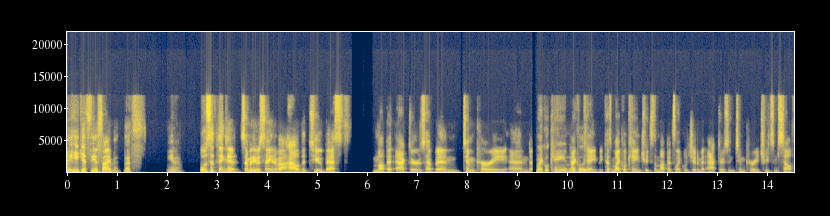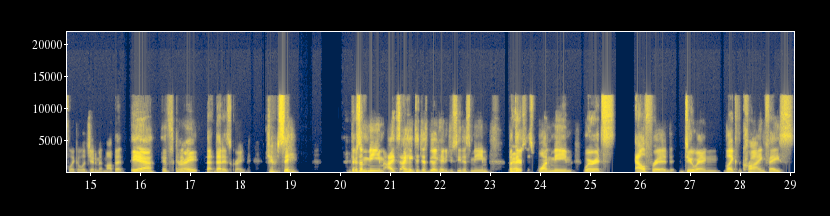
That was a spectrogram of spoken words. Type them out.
Okay. he gets the assignment. That's you know. What was the thing that somebody was saying about how the two best Muppet actors have been Tim Curry and Michael Caine, Michael. Caine because Michael Caine treats the Muppets like legitimate actors and Tim Curry treats himself like a legitimate Muppet. Yeah, it's I great. That that is great. Did you ever see? There's a meme. I I hate to just be like, hey, did you see this meme? But Yeah. there's this one meme where it's Alfred doing like the crying face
